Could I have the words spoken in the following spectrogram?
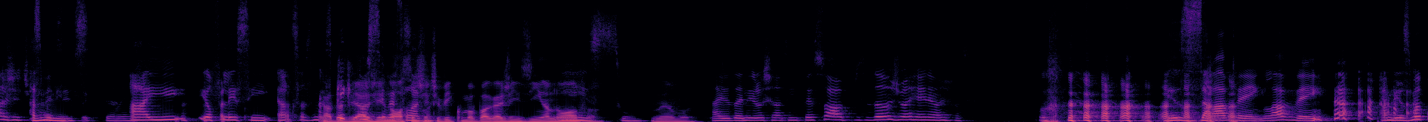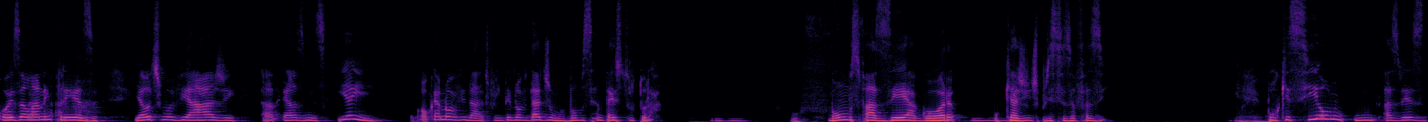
A gente As meninas. isso aqui também. Aí eu falei assim, elas falaram assim, mas Cada que, que viagem você vai nossa, a gente vem com uma bagagenzinha nova. Isso. Né, amor? Aí o Danilo chama assim, pessoal, precisamos de uma reunião. Assim, Exato. lá vem, lá vem. A mesma coisa lá na empresa. E a última viagem, elas me dizem, e aí? Qual que é a novidade? Eu falei, não tem novidade nenhuma, vamos sentar e estruturar. Uhum, Uf. Vamos fazer agora uhum. o que a gente precisa fazer. Porque se eu, às vezes,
